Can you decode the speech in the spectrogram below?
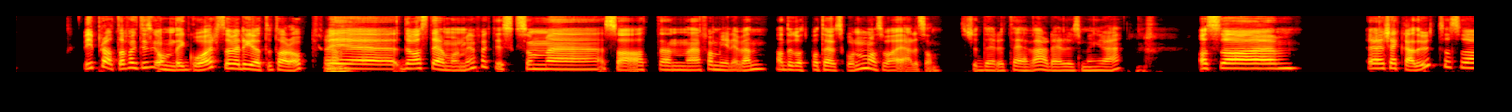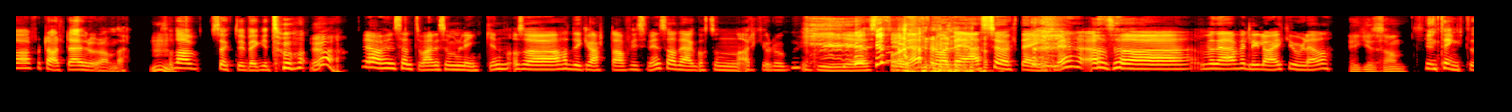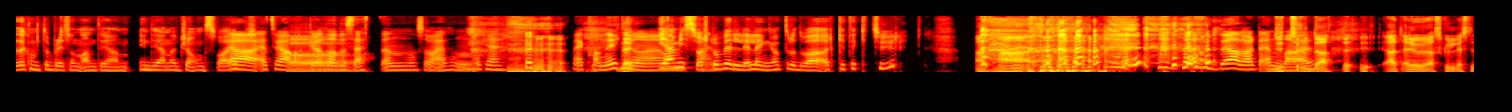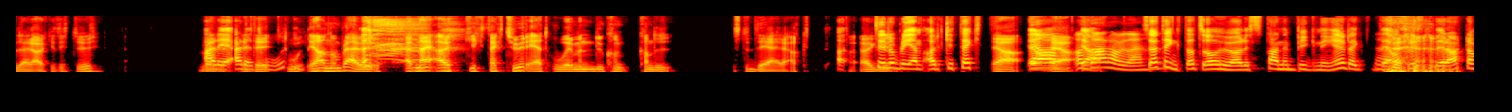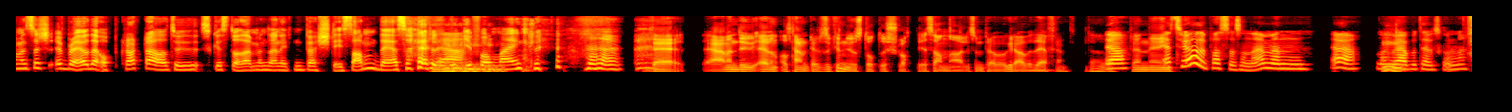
Vi prata faktisk om det i går, så veldig gøy at du tar det opp. Vi, det var stemoren min faktisk som eh, sa at en eh, familievenn hadde gått på TV-skolen, og så var jeg litt sånn Studere TV, er det liksom en greie? Og så eh, sjekka jeg det ut, og så fortalte jeg Aurora om det. Mm. Så da søkte vi begge to. Ja. Ja, hun sendte meg liksom linken. Og så hadde det ikke vært da for Iselin, så hadde jeg gått sånn arkeologistudie. For det var det jeg søkte, egentlig. Altså, men jeg er veldig glad jeg ikke gjorde det, da. Ikke sant? Hun tenkte det kom til å bli sånn Indiana, Jones-vibe. Ja, jeg tror jeg akkurat hadde sett den, og så var jeg sånn Ok, men jeg kan jo ikke Det- noe jeg misforsto veldig lenge og trodde det var arkitektur. Aha. det hadde vært Du enda trodde verre. at, at Aurora skulle studere arkitektur? Er det- er det et ord. Ja, nå ble jeg jo Nei, arkitektur er et ord, men du kan, kan du studere Til å bli en arkitekt. Ja. Ja, ja. og der har vi det. Så jeg tenkte at å, hun har lyst til å tegne bygninger. Det, det var fryktelig rart, da. Men så ble jo det oppklart, da, at hun skulle stå der med en liten børste i sand. Det så heller Ja. ikke for meg, egentlig. Det, ja, men du, alternativt så kunne du jo stått og slått i sanda og liksom prøve å grave det frem. Det Ja, en, Jeg tror jeg hadde passa sånn, det, men ja, ja. Nå Mm. går jeg på TV-skolen, da.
